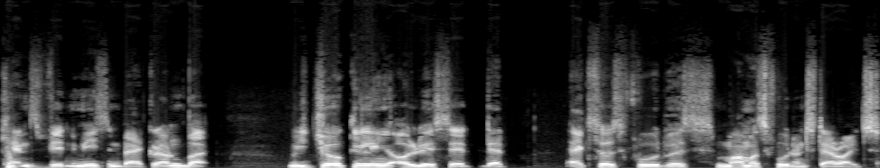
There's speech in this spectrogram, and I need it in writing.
Ken's Vietnamese in background, but we jokingly always said that XO's food was mama's food on steroids.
